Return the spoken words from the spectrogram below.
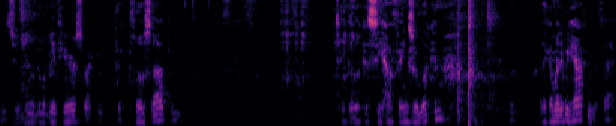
Let me zoom in a little bit here so I can get a close up and take a look and see how things are looking. I think I'm going to be happy with that.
